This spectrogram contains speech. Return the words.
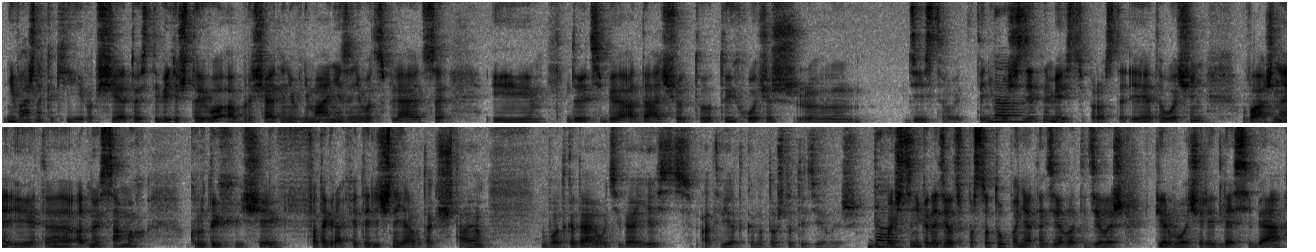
неважно какие вообще, то есть ты видишь, что его обращают на него внимание, за него цепляются и дают тебе отдачу, то ты хочешь э, действовать, ты не да. хочешь сидеть на месте просто. И это очень важно, и это одно из самых крутых вещей в фотографии. Это лично я вот так считаю. Вот, когда у тебя есть ответка на то, что ты делаешь. Да. Не хочется никогда делать в пустоту, понятное дело, ты делаешь в первую очередь для себя,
